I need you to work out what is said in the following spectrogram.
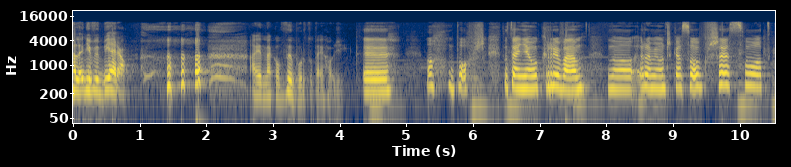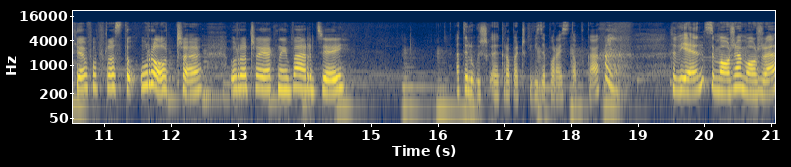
ale nie wybiera. A jednak o wybór tutaj chodzi. E, o Boże, tutaj nie ukrywam, no ramionczka są przesłodkie, po prostu urocze. Urocze jak najbardziej. A ty lubisz e, kropeczki, widzę po rajstopkach. Więc może, może.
